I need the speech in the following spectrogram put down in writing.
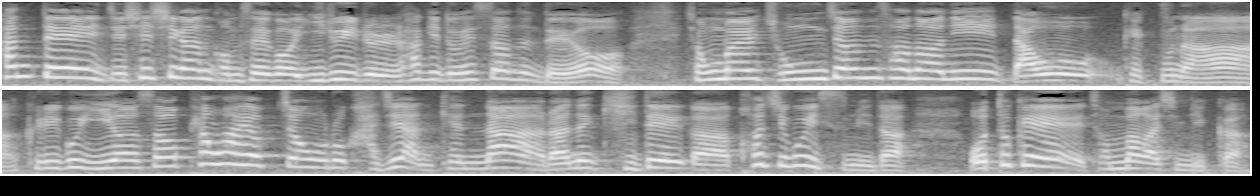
한때 이제 실시간 검색어 1위를 하기도 했었는데요. 정말 종전 선언이 나오겠구나. 그리고 이어서 평화협정으로 가지 않겠나라는 기대가 커지고 있습니다. 어떻게 전망하십니까?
